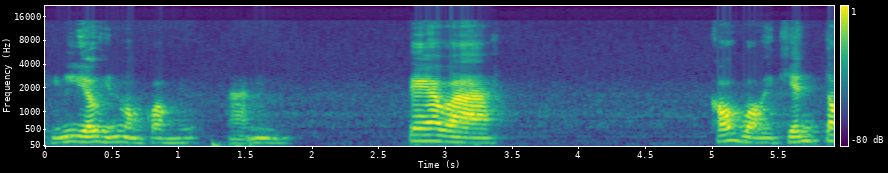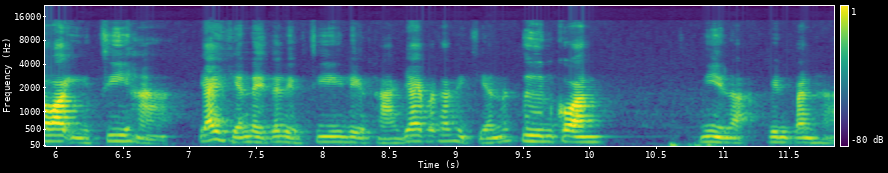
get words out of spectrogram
เห็นเลี้ยวเห็นมองกองอยู่หาหนึ่งแต่ว่า เขาบอกเขียนต่ออีกสี่หายายเขียนได้แต่เลขสี่เลขหายายประทันได้เขียนมันตื่นก่อน นี่แหละเป็นปัญหา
